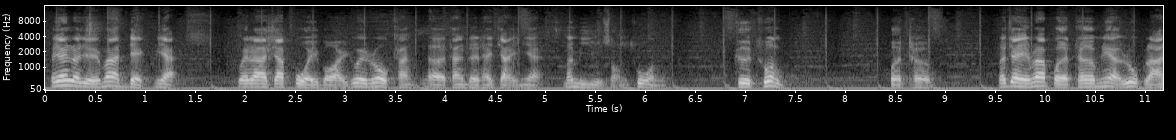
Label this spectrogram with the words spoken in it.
เพราะฉะนั้นเราจะเห็นว่าเด็กเนี่ยเวลาจะป่วยบ่อยด้วยโรคทางทางเดินหายใจเนี่ยมันมีอยู่สองช่วง คือช่วงเปิดเทอม เราจะเห็นว่าเปิดเทอมเนี่ยลูกหลาน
